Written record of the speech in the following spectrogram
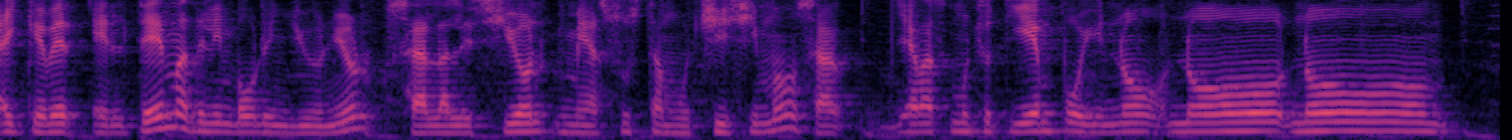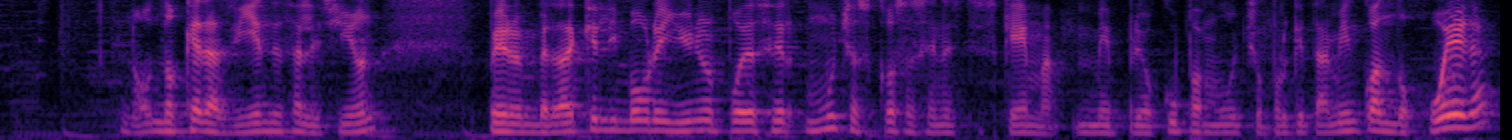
hay que ver el tema del Bowden Jr. O sea, la lesión me asusta muchísimo. O sea, llevas mucho tiempo y no, no, no, no, quedas bien de esa lesión. Pero en verdad que el Bowden Jr. puede hacer muchas cosas en este esquema. Me preocupa mucho porque también cuando juega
